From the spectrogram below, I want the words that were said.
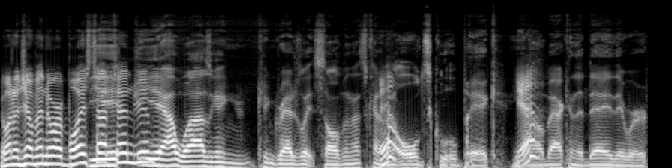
You want to jump into our boys' top yeah, ten, Jim? Yeah, well, I was going to congratulate Sullivan. That's kind of Yeah. an old school pick. You Yeah. know, back in the day, they were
